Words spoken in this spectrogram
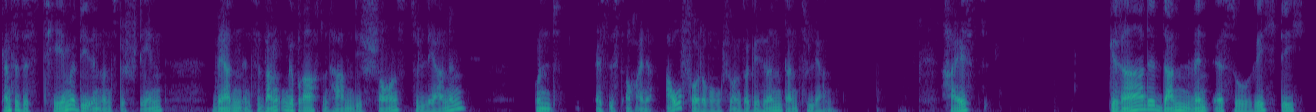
ganze Systeme, die in uns bestehen, werden ins Wanken gebracht und haben die Chance zu lernen. Und es ist auch eine Aufforderung für unser Gehirn, dann zu lernen. Heißt, gerade dann, wenn es so richtig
